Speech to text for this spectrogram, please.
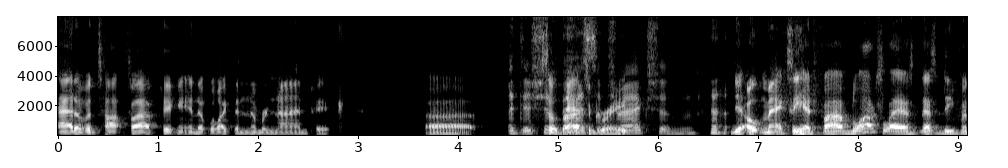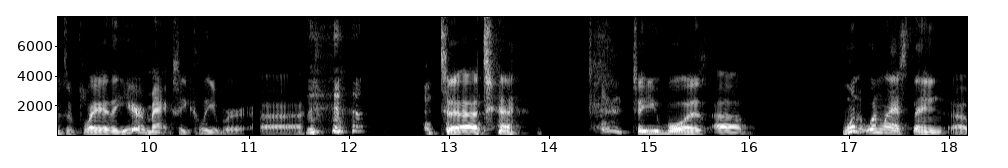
out of a top five pick and end up with like the number nine pick. Uh, Addition So by that's great. subtraction. yeah. Oh, Maxi had five blocks last. That's defensive player of the year, Maxi Kleber. Uh, to, to to you boys. Uh, one one last thing. Uh,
